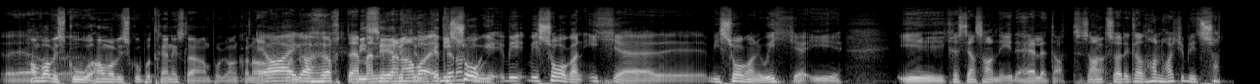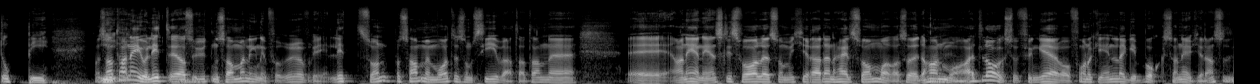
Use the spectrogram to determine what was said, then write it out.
Øh, Han var ved sko, Han var visst sko på treningsleiren på Gran Canaria. Ja, jeg har hørt det, men, ser men han var, vi, så, vi, vi så han ikke Vi så han jo ikke i i Kristiansand i det hele tatt. Sant? Så det er klart han har ikke blitt satt opp i, Men sant, han er jo litt, altså uten sammenligning for øvrig, litt sånn på samme måte som Sivert. At han, eh, han er en enslig svale som ikke redder en hel sommer. Altså, han må ha et lag som fungerer og får noen innlegg i boks. Han er jo ikke den som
